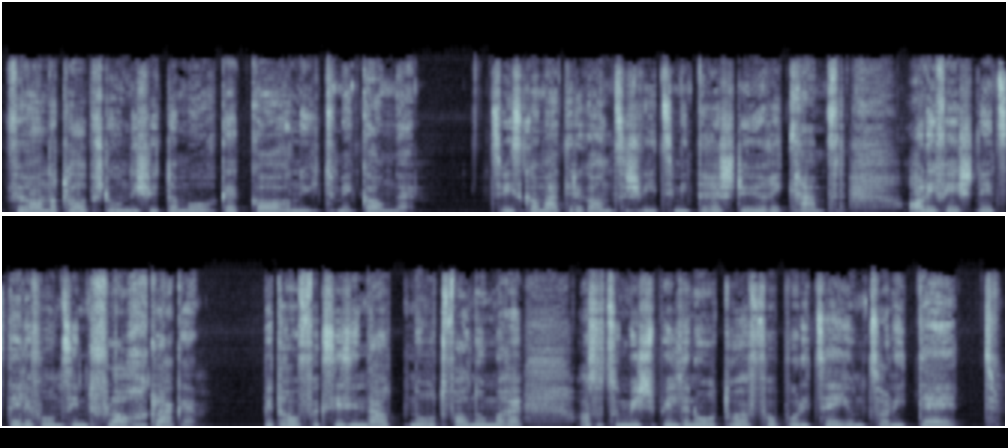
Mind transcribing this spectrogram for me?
Für anderthalb Stunden ist heute Morgen gar nichts mehr gegangen. Swisscom hat in der ganzen Schweiz mit einer Störung gekämpft. Alle Festnetztelefone sind flach gelegen. Betroffen sind auch die Notfallnummern, also zum Beispiel der Notruf von Polizei und Sanität.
